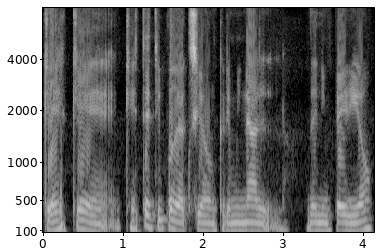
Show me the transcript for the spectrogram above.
que es que, este tipo de acción criminal del imperio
